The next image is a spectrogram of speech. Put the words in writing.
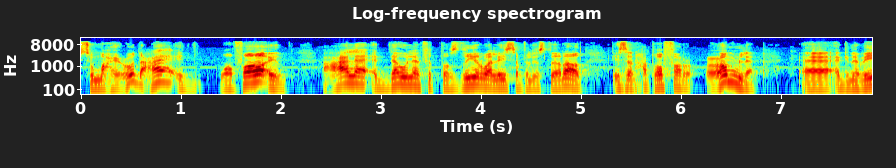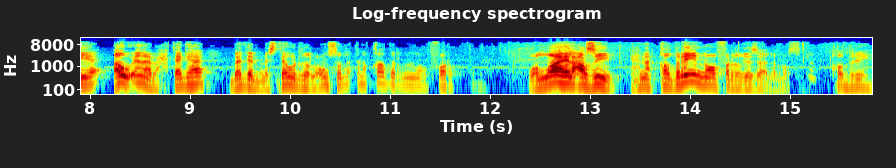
ثم هيعود عائد وفائض على الدولة في التصدير وليس في الاستيراد. إذا هتوفر عملة آه، أجنبية أو أنا بحتاجها بدل ما أستورد العنصر لا أنا قادر إن أوفره. والله العظيم إحنا قادرين نوفر الغذاء لمصر. قادرين.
